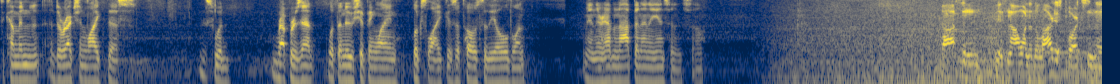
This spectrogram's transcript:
to come in a direction like this. This would represent what the new shipping lane looks like as opposed to the old one. And there have not been any incidents, so. Boston is not one of the largest ports in the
